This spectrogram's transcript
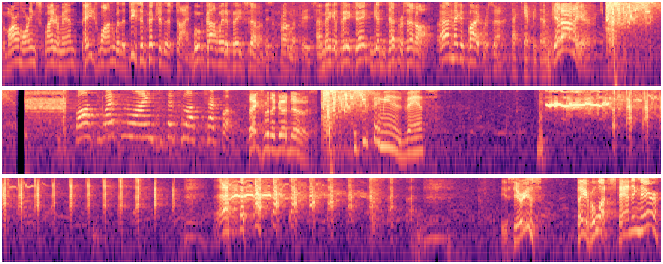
Tomorrow morning, Spider-Man, page one, with a decent picture this time. Move Conway to page seven. There's a problem with page I make it page eight and give him 10% off. I make it 5%. That can't be done. Get out of here! Boss, your wife's on the line. She says she lost a checkbook. Thanks for the good news. Could you pay me in advance? you serious? Pay you for what? Standing there?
